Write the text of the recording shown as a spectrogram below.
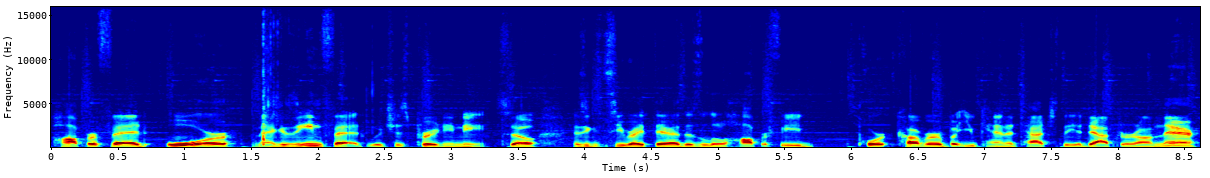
hopper fed or magazine fed, which is pretty neat. So as you can see right there, there's a little hopper feed port cover, but you can attach the adapter on there.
